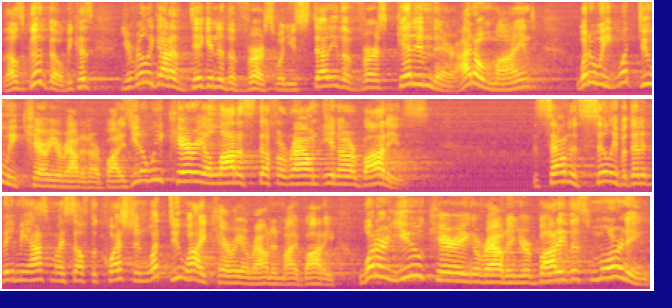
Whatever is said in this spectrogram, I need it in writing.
that was good though, because you really got to dig into the verse. When you study the verse, get in there. I don't mind. What do, we, what do we carry around in our bodies? You know, we carry a lot of stuff around in our bodies. It sounded silly, but then it made me ask myself the question what do I carry around in my body? What are you carrying around in your body this morning?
